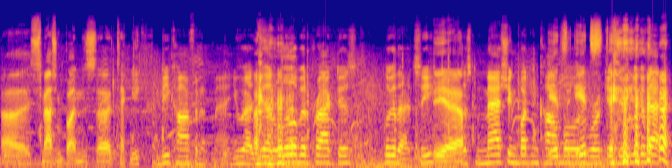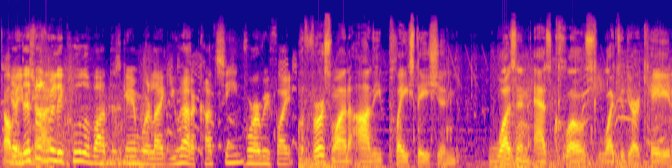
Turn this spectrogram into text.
uh, smashing buttons uh, technique. Be confident, man. You had you had a little bit of practice. Look at that. See? Yeah. Just mashing button combos it's- working, dude. Look at that. Oh, yeah, this not. was really cool about this game where like you had a cutscene for every fight. The first one on the PlayStation wasn't as close like to the arcade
